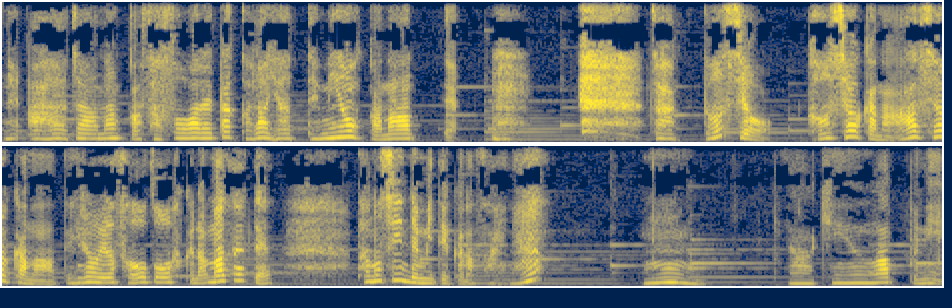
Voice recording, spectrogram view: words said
ね、ああ、じゃあなんか誘われたからやってみようかなって。じゃあ、どうしよう。こうしようかな。ああしようかな。っていろいろ想像を膨らませて、楽しんでみてくださいね。うん。いや、金運アップに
